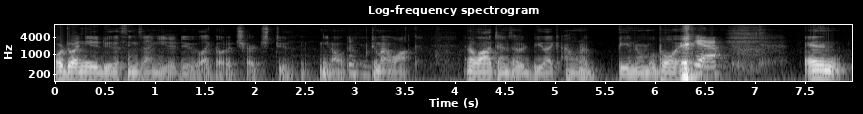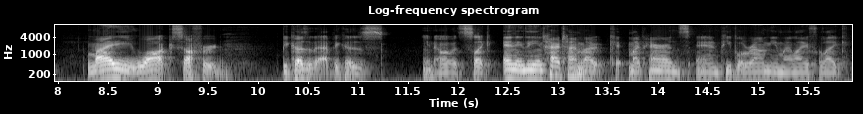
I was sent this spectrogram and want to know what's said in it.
or do I need to do the things I need to do, like go to church, do you know, mm-hmm. do my walk. And a lot of times I would be like, I want to be a normal boy. Yeah. and my walk suffered because of that because you know it's like and the entire time my, my parents and people around me in my life were like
